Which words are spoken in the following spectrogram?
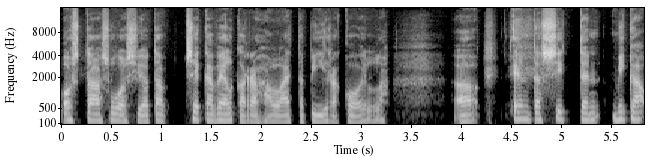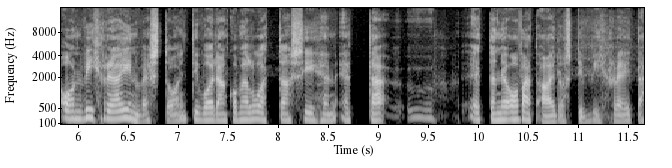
ostaa suosiota sekä velkarahalla että piirakoilla. Entäs sitten, mikä on vihreä investointi? Voidaanko me luottaa siihen, että, että ne ovat aidosti vihreitä?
